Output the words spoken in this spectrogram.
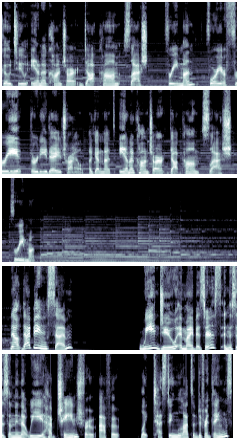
go to annaconchar.com slash free month for your free 30-day trial. Again, that's annaconchar.com slash free month. Now, that being said, we do in my business, and this is something that we have changed from after like testing lots of different things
